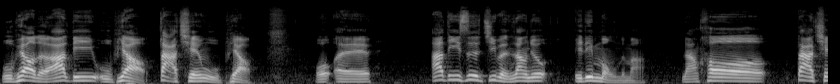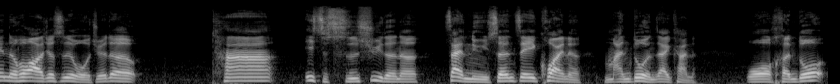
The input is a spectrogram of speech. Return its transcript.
五票的阿滴五票，大千五票。我诶、阿滴是基本上就一定猛的嘛。然后大千的话，就是我觉得他一直持续的呢，在女生这一块呢，蛮多人在看的。我很多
